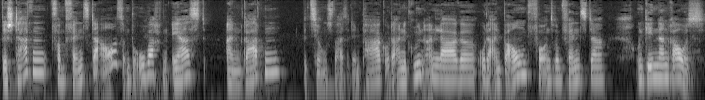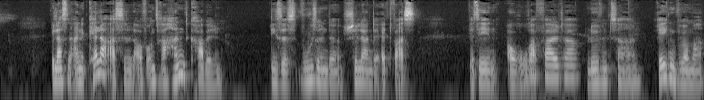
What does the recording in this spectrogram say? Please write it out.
Wir starten vom Fenster aus und beobachten erst einen Garten beziehungsweise den Park oder eine Grünanlage oder ein Baum vor unserem Fenster und gehen dann raus. Wir lassen eine Kellerassel auf unserer Hand krabbeln dieses wuselnde, schillernde Etwas. Wir sehen Aurorafalter, Löwenzahn, Regenwürmer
